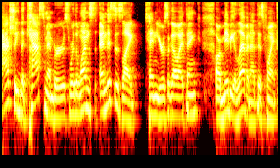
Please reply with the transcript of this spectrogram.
Actually, the cast members were the ones, and this is like 10 years ago, I think, or maybe 11 at this point.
